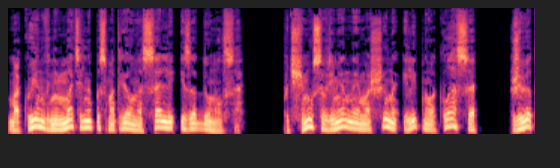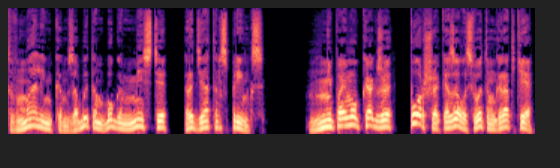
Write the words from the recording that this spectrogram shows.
Маккуин внимательно посмотрел на Салли и задумался. Почему современная машина элитного класса живет в маленьком, забытом богом месте Радиатор Спрингс? Не пойму, как же Порше оказалась в этом городке,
